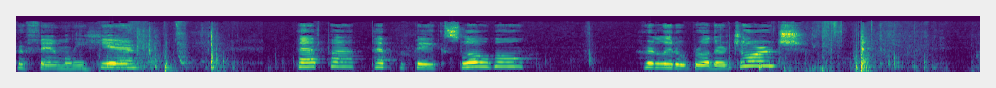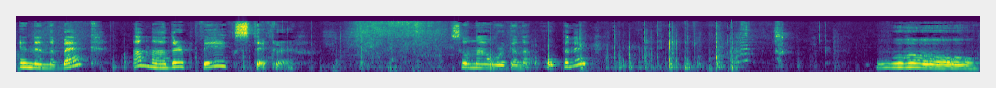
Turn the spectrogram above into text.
her family here, Peppa, Peppa Pig's logo, her little brother George, and in the back, another big sticker. So now we're gonna open it. Whoa,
